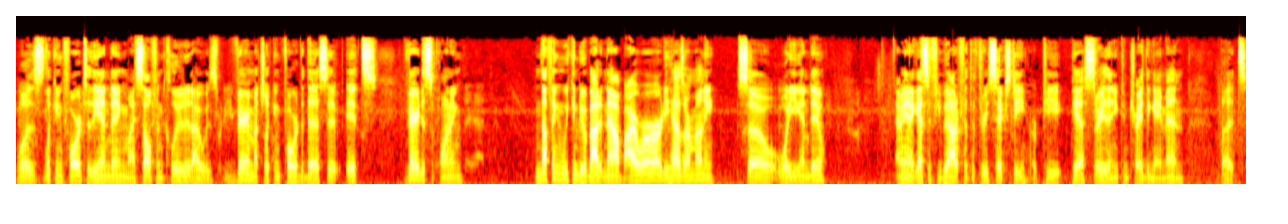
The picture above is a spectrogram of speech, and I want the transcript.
was looking forward to the ending, myself included, I was very much looking forward to this. It, it's very disappointing. Nothing we can do about it now. Bioware already has our money, so what are you gonna do? I mean, I guess if you got it for the 360 or P- PS3, then you can trade the game in. But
